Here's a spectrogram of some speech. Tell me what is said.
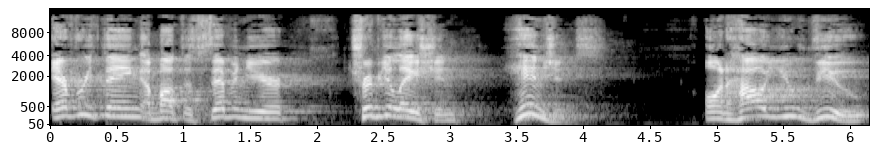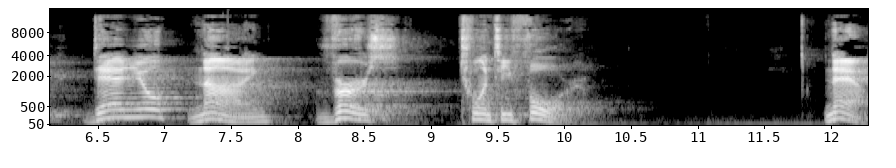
Everything about the 7-year tribulation hinges on how you view Daniel 9 verse 24. Now,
